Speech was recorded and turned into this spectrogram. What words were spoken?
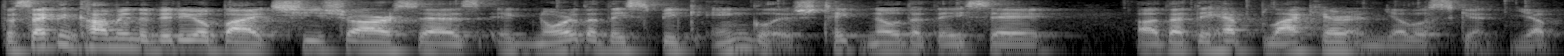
the second comment in the video by Chishar says, "Ignore that they speak English. Take note that they say uh, that they have black hair and yellow skin." Yep.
